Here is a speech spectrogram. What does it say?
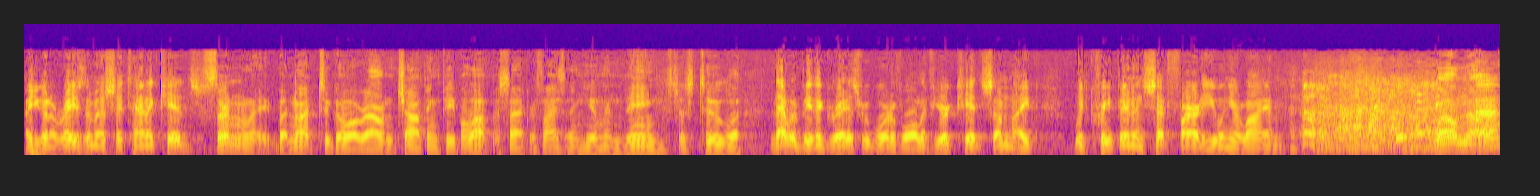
Are you going to raise them as satanic kids? Certainly, but not to go around chopping people up or sacrificing human beings, just to. Uh, That would be the greatest reward of all if your kid some night would creep in and set fire to you and your lion. well, no, Huh?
